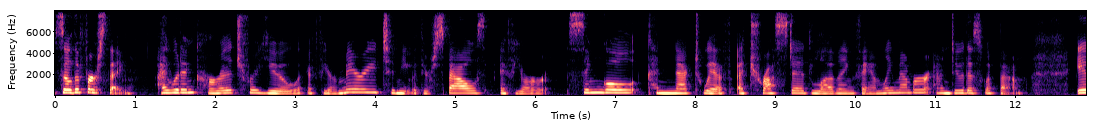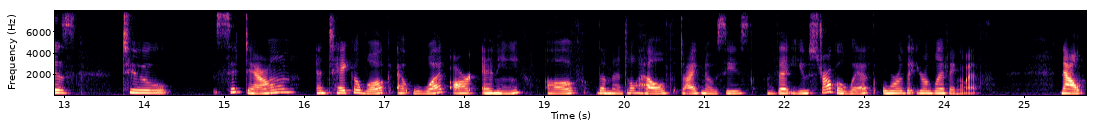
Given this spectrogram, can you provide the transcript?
So, the first thing I would encourage for you, if you're married, to meet with your spouse. If you're single, connect with a trusted, loving family member and do this with them. Is to sit down and take a look at what are any of the mental health diagnoses that you struggle with or that you're living with. Now,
